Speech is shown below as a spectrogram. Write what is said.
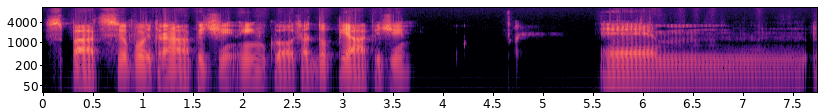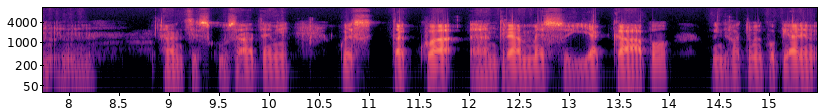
spazio poi tra apici inco tra doppi apici ehm, anzi scusatemi questa qua Andrea ha messo gli a capo quindi fatemi copiare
